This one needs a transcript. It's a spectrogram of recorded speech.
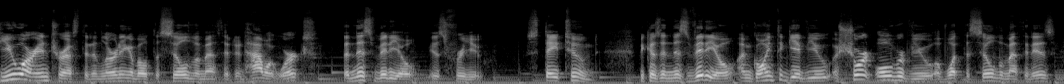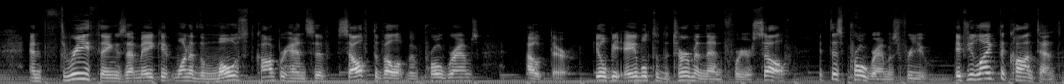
you are interested in learning about the Silva method and how it works, then this video is for you. Stay tuned, because in this video, I'm going to give you a short overview of what the Silva method is and three things that make it one of the most comprehensive self-development programs out there. You'll be able to determine then for yourself if this program is for you. If you like the content,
